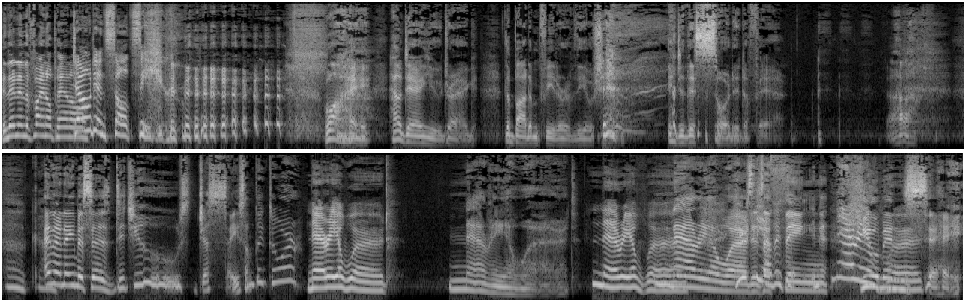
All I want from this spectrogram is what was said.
And then in the final panel, Don't insult sea. why? How dare you drag the bottom feeder of the ocean into this sordid affair? Ah. oh, God. And then Amos says, "Did you s- just say something to her?" Nary a word. Nary a word. Nary a word. Nary a word Here's is the a other thing thing. Nary a humans say.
